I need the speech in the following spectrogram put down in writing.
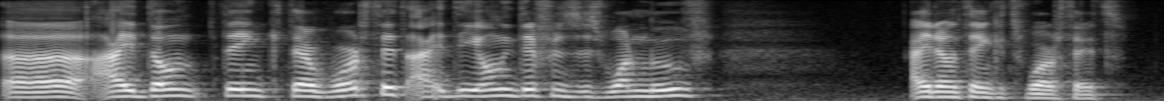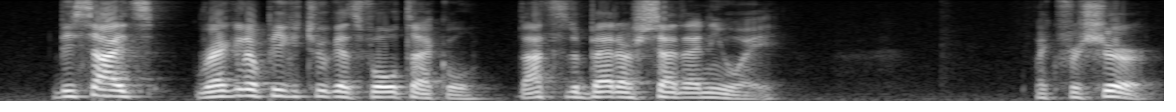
Uh, I don't think they're worth it. I, the only difference is one move. I don't think it's worth it. Besides, regular Pikachu gets Volt Tackle. That's the better set anyway. Like for sure.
